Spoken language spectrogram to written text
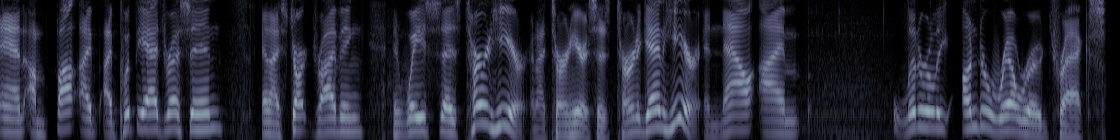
and I'm fo- I, I put the address in and I start driving, and Waze says turn here, and I turn here. It says turn again here, and now I'm literally under railroad tracks,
